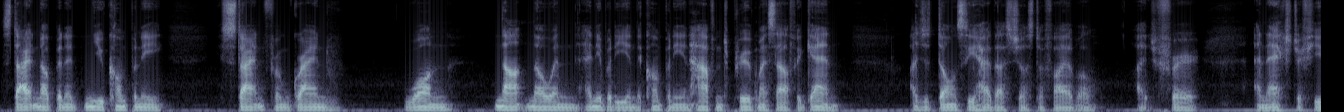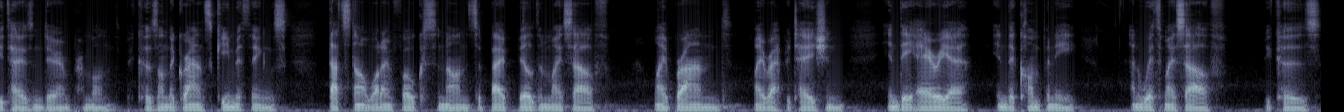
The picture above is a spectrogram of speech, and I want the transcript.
Starting up in a new company, starting from ground one, not knowing anybody in the company and having to prove myself again, I just don't see how that's justifiable I, for an extra few thousand dirham per month because on the grand scheme of things, that's not what I'm focusing on. It's about building myself, my brand, my reputation in the area, in the company, and with myself because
